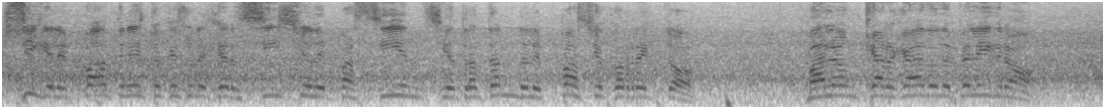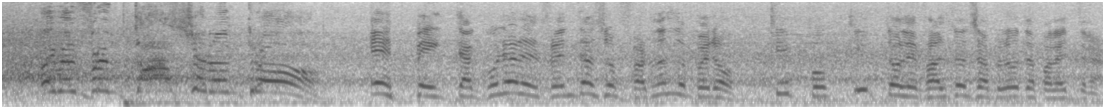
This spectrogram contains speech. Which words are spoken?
Sigue el empate en esto que es un ejercicio de paciencia, tratando el espacio correcto. Balón cargado de peligro. ¡Ahí va el frentazo! ¡No entró! Espectacular el frentazo, Fernando, pero qué poquito le faltó esa pelota para entrar.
